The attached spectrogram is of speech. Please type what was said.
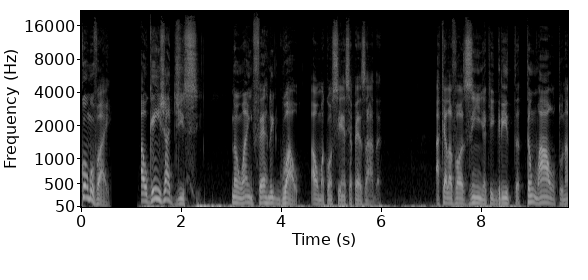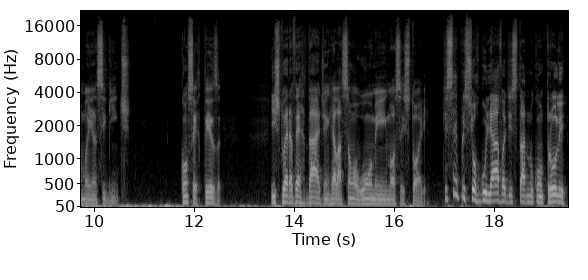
Como vai? Alguém já disse: não há inferno igual a uma consciência pesada. Aquela vozinha que grita tão alto na manhã seguinte. Com certeza, isto era verdade em relação ao homem em nossa história, que sempre se orgulhava de estar no controle,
